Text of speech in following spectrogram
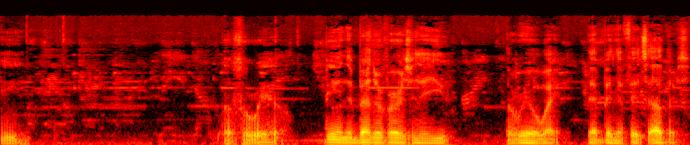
See, but for real, being the better version of you, the real way that benefits others.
